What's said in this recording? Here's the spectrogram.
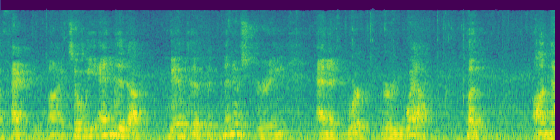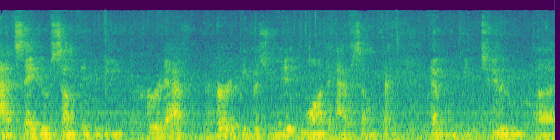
affected by it. So we ended up, we ended up administering, and it worked very well. But on that stage, it was something to be heard after, heard, because you didn't want to have something that would be too uh,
